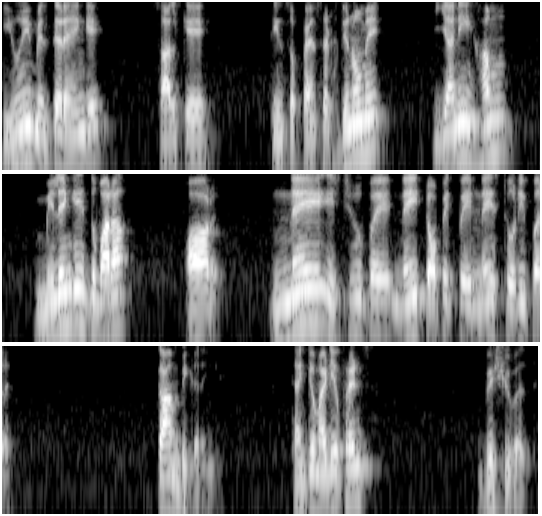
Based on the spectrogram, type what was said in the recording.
यूँ ही मिलते रहेंगे साल के तीन सौ पैंसठ दिनों में। यानी हम मिलेंगे दोबारा और नए इश्यू पे, नई टॉपिक पे, नई स्टोरी पर काम भी करेंगे। Thank you, my dear friends. Wish you wealth.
